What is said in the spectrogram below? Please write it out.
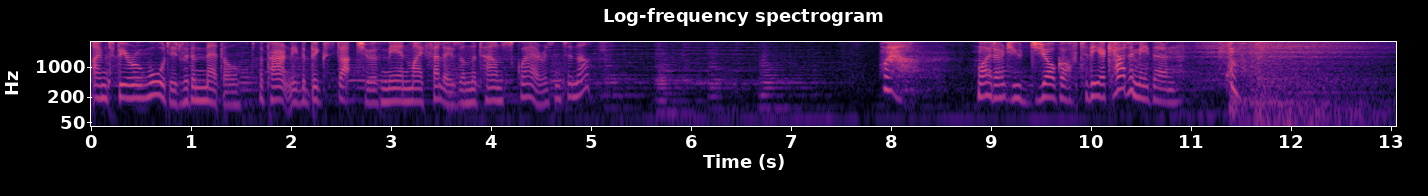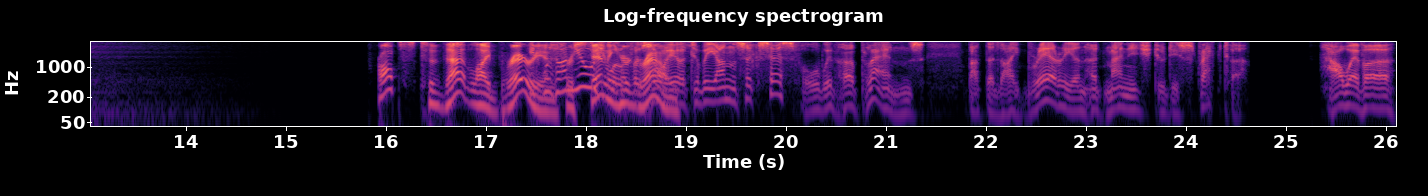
I'm to be rewarded with a medal. Apparently, the big statue of me and my fellows on the town square isn't enough. Well, why don't you jog off to the academy then? Props to that librarian for standing her for ground. Zoya to be unsuccessful with her plans, but the librarian had managed to distract her. However,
